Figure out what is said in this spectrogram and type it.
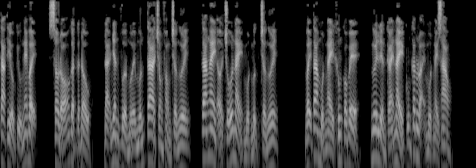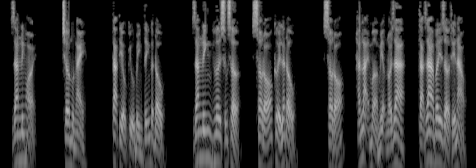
Tạ tiểu cựu nghe vậy, sau đó gật gật đầu, đại nhân vừa mới muốn ta trong phòng chờ ngươi, ta ngay ở chỗ này một mực chờ ngươi. Vậy ta một ngày không có về ngươi liền cái này cũng các loại một ngày sao? Giang linh hỏi. Chờ một ngày. Tạ tiểu cựu bình tĩnh gật đầu. Giang linh hơi sững sờ, sau đó cười lắc đầu. Sau đó, hắn lại mở miệng nói ra, tạ ra bây giờ thế nào?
